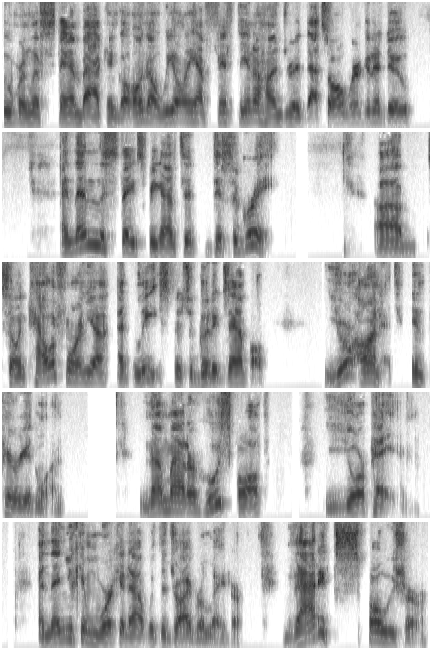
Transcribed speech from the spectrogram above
Uber and Lyft stand back and go, oh, no, we only have 50 and 100. That's all we're going to do. And then the states began to disagree. Uh, so in California, at least, there's a good example. You're on it in period one. No matter whose fault, you're paying. And then you can work it out with the driver later. That exposure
